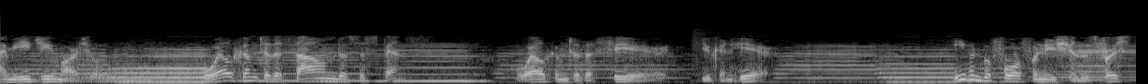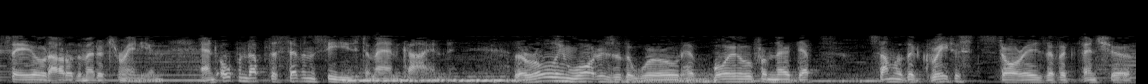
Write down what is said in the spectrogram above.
I'm E.G. Marshall. Welcome to the sound of suspense. Welcome to the fear you can hear. Even before Phoenicians first sailed out of the Mediterranean and opened up the seven seas to mankind, the rolling waters of the world have boiled from their depths some of the greatest stories of adventure,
